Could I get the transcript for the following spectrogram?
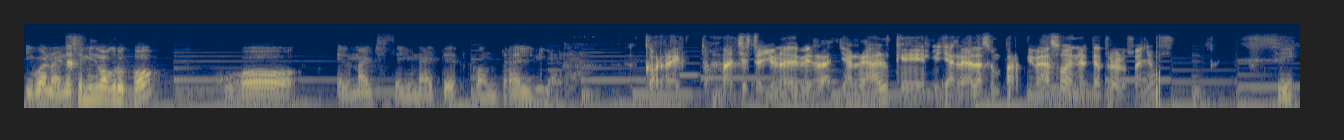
Y bueno, en ese mismo grupo jugó el Manchester United contra el Villarreal. Correcto. Manchester United Villarreal, que el Villarreal hace un partidazo en el Teatro de los Sueños. Sí.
